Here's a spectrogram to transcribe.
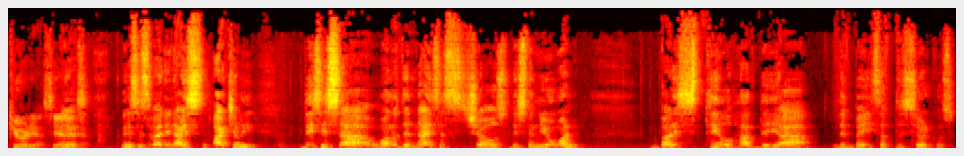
Kurios. Yeah. yes, yeah. this is very nice. Actually, this is uh, one of the nicest shows. This is a new one, but it still have the uh, the base of the circus.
